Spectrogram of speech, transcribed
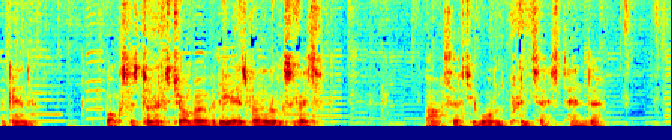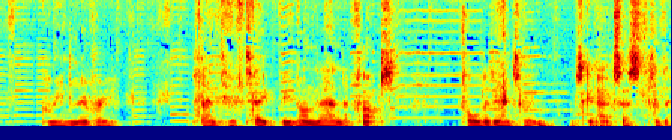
Again box has done its job over the years by the looks of it. R31 Princess tender. Green livery. Plenty of tape being on there and the flaps folded in so we must get access to the,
